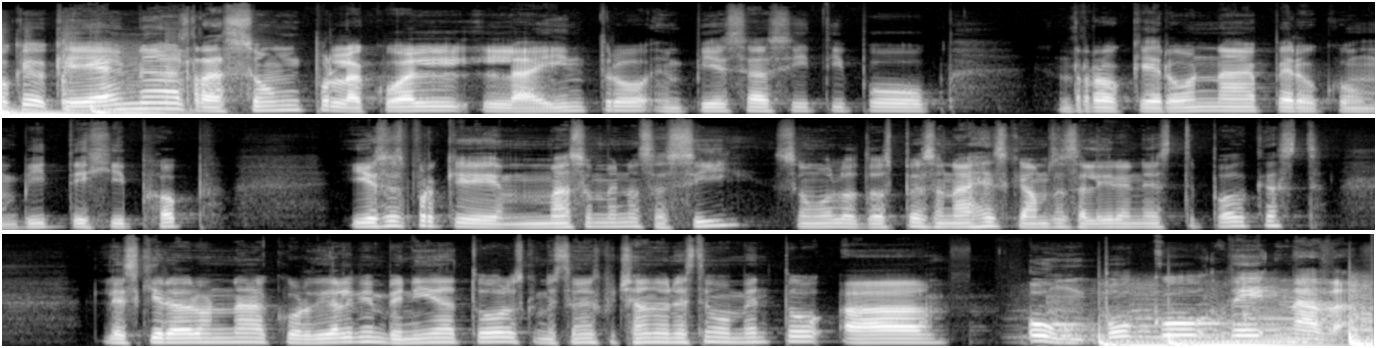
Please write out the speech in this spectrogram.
Ok, ok, hay una razón por la cual la intro empieza así tipo rockerona, pero con beat de hip hop. Y eso es porque más o menos así somos los dos personajes que vamos a salir en este podcast. Les quiero dar una cordial bienvenida a todos los que me están escuchando en este momento a Un poco de nada.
